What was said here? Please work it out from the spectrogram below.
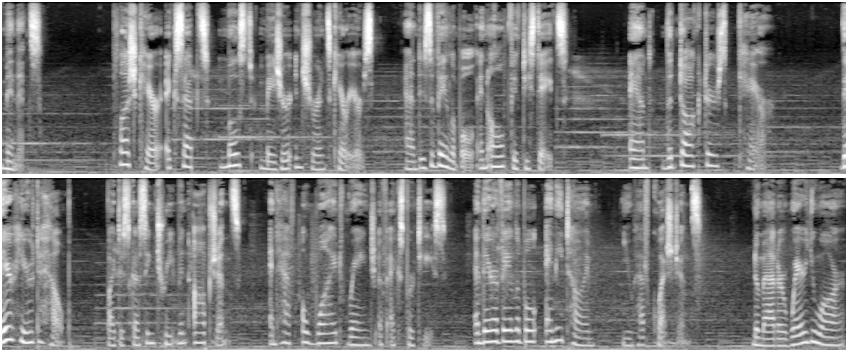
minutes. PlushCare accepts most major insurance carriers and is available in all 50 states. And the doctors care. They're here to help by discussing treatment options and have a wide range of expertise. And they're available anytime you have questions. No matter where you are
